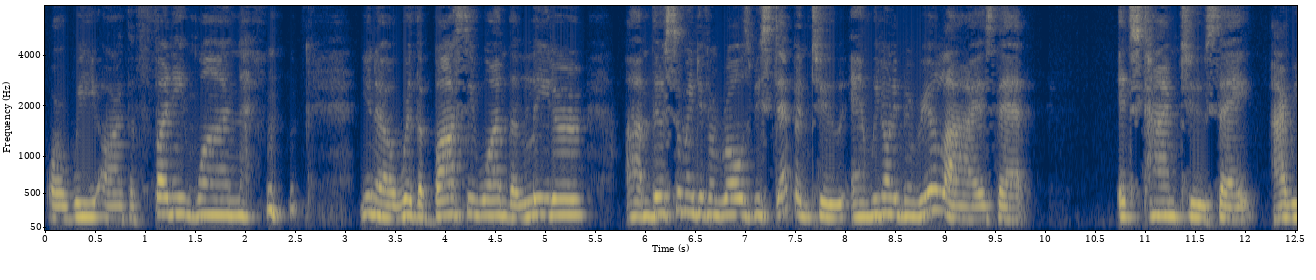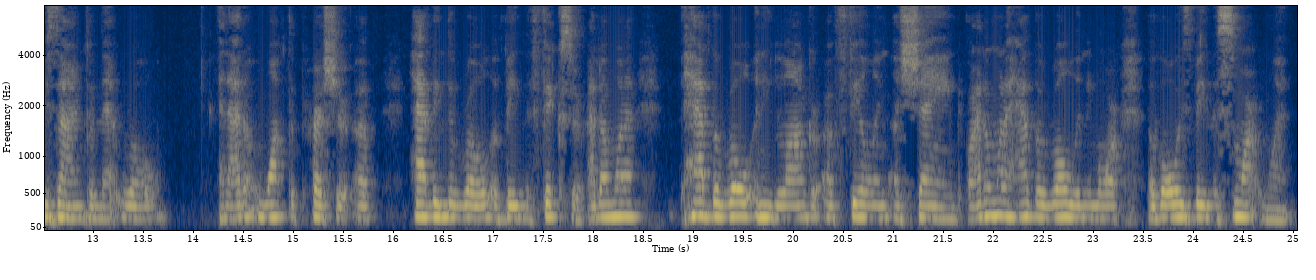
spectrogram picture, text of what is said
or we are the funny one. you know, we're the bossy one, the leader. Um, there's so many different roles we step into, and we don't even realize that it's time to say, I resign from that role. And I don't want the pressure of having the role of being the fixer. I don't want to have the role any longer of feeling ashamed, or I don't want to have the role anymore of always being the smart one.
